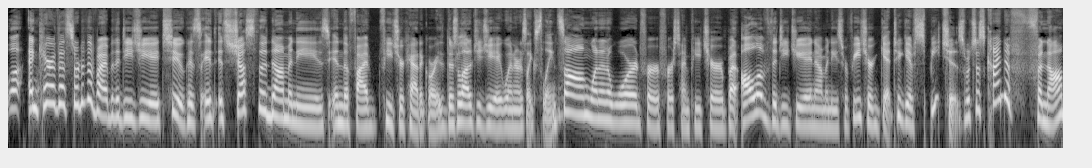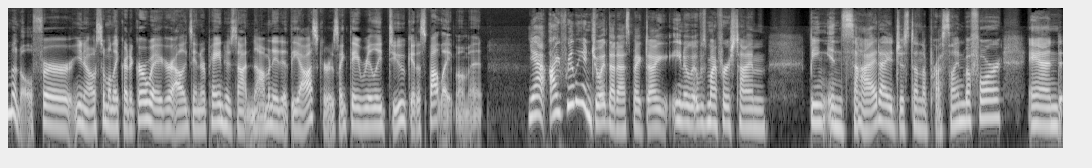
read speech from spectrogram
Well, and Kara, that's sort of the vibe of the DGA too, because it, it's just the nominees in the five feature categories. There's a lot of DGA winners, like Celine Song won an award for first time feature, but all of the DGA nominees for feature get to give speeches, which is kind of phenomenal for you know someone like Greta Gerwig or Alexander Payne, who's not nominated at the Oscars. Like they really do get a spotlight moment. Yeah, I really enjoyed that aspect. I, you know, it was my first time being inside. I had just done the press line before, and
